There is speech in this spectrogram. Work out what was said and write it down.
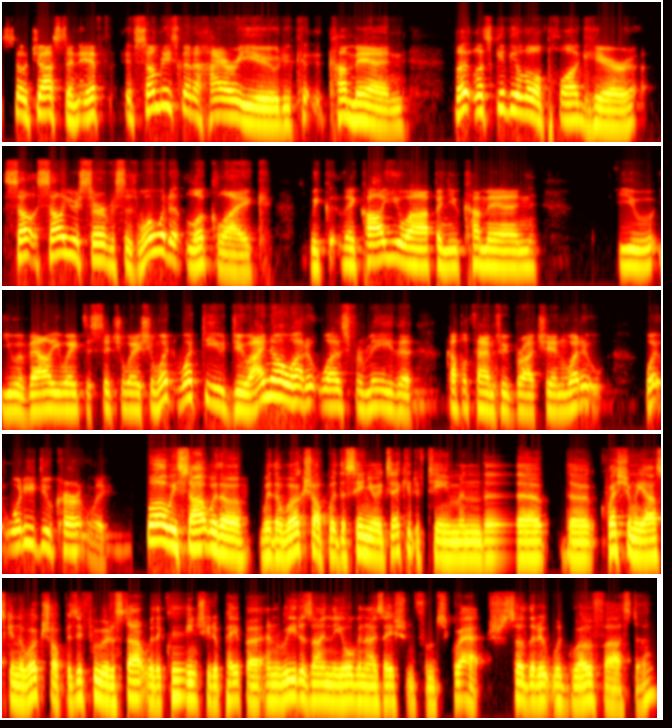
So, Justin, if if somebody's going to hire you to c- come in, let, us give you a little plug here. Sell sell your services. What would it look like? We they call you up and you come in you you evaluate the situation what what do you do i know what it was for me the couple times we brought you in what it, what what do you do currently well we start with a with a workshop with the senior executive team and the, the the question we ask in the workshop is if we were to start with a clean sheet of paper and redesign the organization from scratch so that it would grow faster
